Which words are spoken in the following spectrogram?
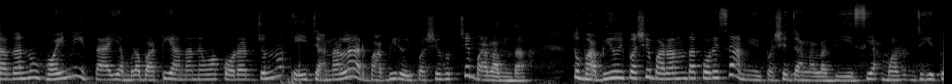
লাগানো হয়নি, তাই আমরা বাটি আনা নেওয়া করার জন্য এই জানালা আর ভাবির ওই পাশে হচ্ছে বারান্দা। তো ভাবি ওই পাশে বারান্দা করেছে, আমি ওই পাশে জানালা দিয়েছি। আমার যেহেতু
